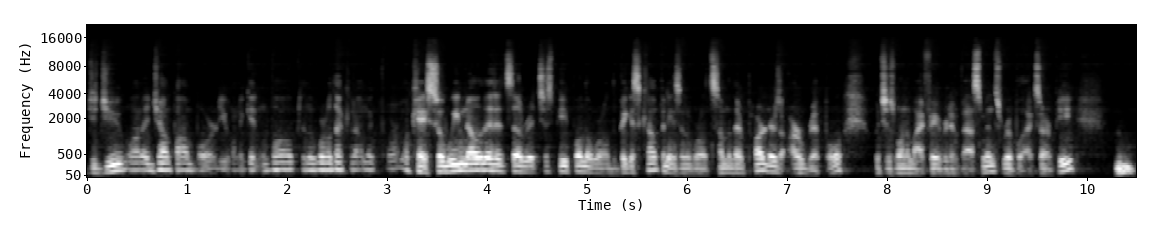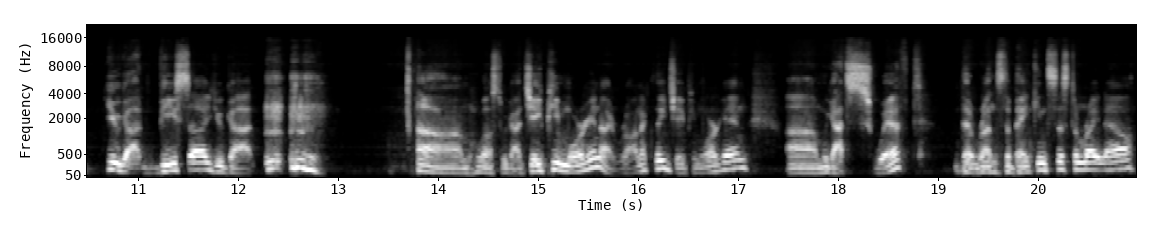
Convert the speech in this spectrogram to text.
did you want to jump on board? Do you want to get involved in the World Economic Forum? Okay, so we know that it's the richest people in the world, the biggest companies in the world. Some of their partners are Ripple, which is one of my favorite investments, Ripple XRP. You got Visa, you got. um, who else do we got? JP Morgan, ironically, JP Morgan. Um, we got Swift that runs the banking system right now.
